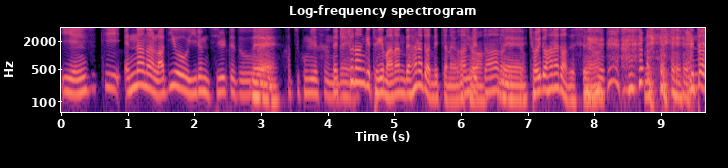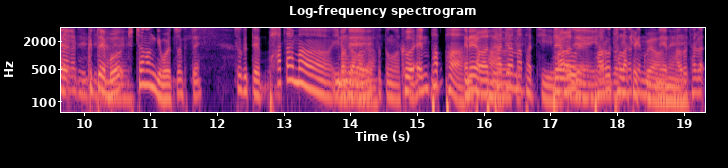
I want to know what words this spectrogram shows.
이 NCT 엔나나 라디오 이름 지을 때도 네. 같이 고민했었는데 네, 추천한 게 되게 많았는데 하나도 안 됐잖아요. 안 그쵸? 됐죠, 하나도 안 네, 됐죠. 저희도 하나도 안 됐어요. 그때 그때. 뭐 네. 추천한 게 뭐였죠 그때? 저 그때 파자마 이런 맞아, 거 맞아. 했었던 것그 같아요. 엔파파, 네, 엔파파. 맞아요, 파자마. 파티. 바로- 맞아요. 이런 바로 거 탈락했고요. 생각했는데 네. 바로 탈락.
